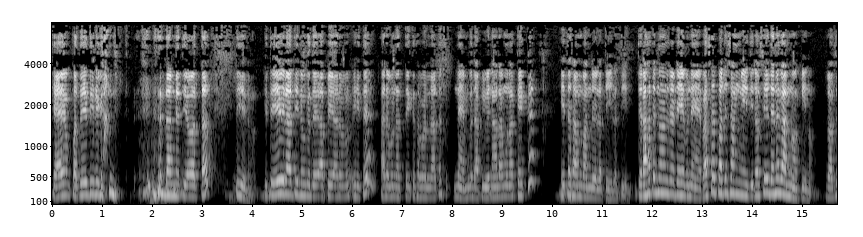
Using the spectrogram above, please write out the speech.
කෑ පතේ තින ගන්න දන්න තියවත්තත් තියෙනවා. ඉති ඒ වෙලා තියනොකද අපේ අරම හිත අරමුණත් එක්ක සමල්ලාට නෑමකද අපි වෙන අරමුණක් එක්ක හිත සම්බන්ධ වෙලා තීලතින්. ති රහතනාදරට එවනෑ රස පරිසංවේදි රසේ දැනගන්නවා කියනවා. රස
